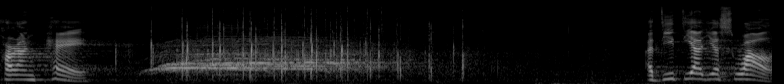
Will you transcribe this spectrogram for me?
Paranpe. Aditya Yaswal.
